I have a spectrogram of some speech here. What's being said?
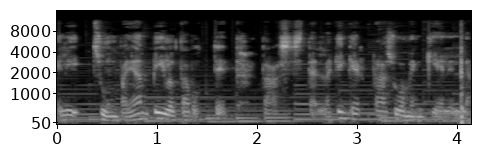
Eli Zumpajan piilotavoitteet taas tälläkin kertaa suomen kielellä.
